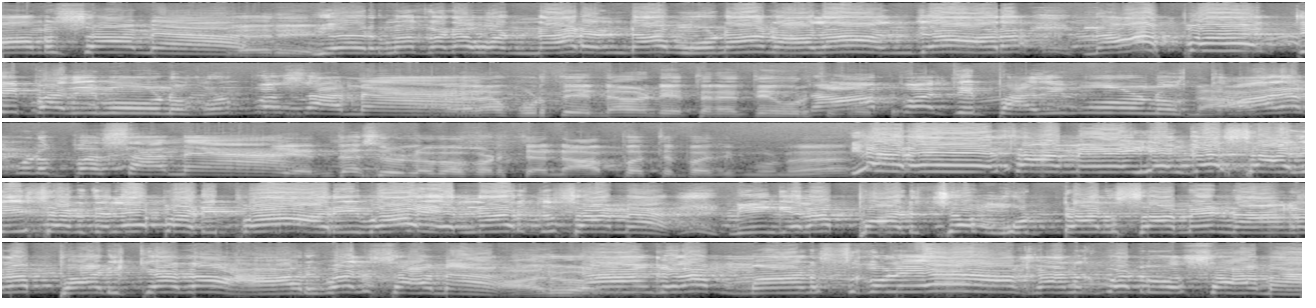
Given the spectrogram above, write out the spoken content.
ஆமா சாமி. சரி. எரும கடை ஒன்னா ரெண்டா மூணா நாலா அஞ்சா பதிமூணு கொடுப்போம் சாமி. அதெல்லாம் கொடுத்து என்ன வேண்டிய போட்டு நாற்பத்தி பதிமூணு காலை கொடுப்போம் சாமி. எந்த சூழ்நிலை படிச்ச நாற்பத்தி பதிமூணு? யாரே சாமி எங்க சாதி சரத்துல படிப்பா அறிவா என்ன இருக்கு சாமி? நீங்க எல்லாம் படிச்ச முட்டாள் சாமி நாங்களாம் படிக்காத அறிவாள் சாமி. நாங்களாம் மனசுக்குள்ளேயே கணக்கு போட்டுருவோம் சாமி.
